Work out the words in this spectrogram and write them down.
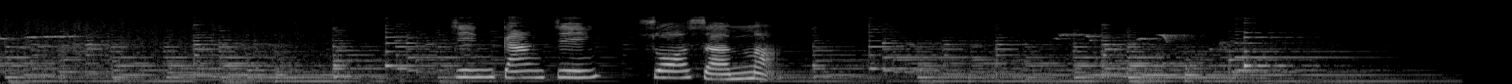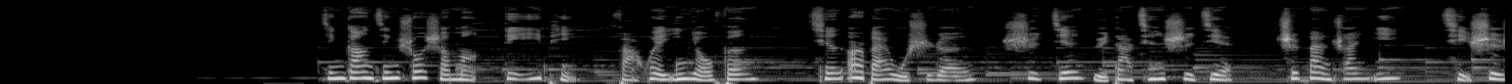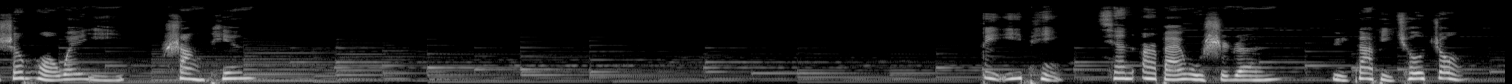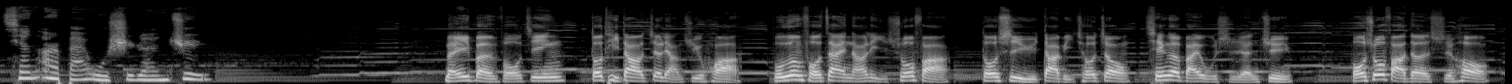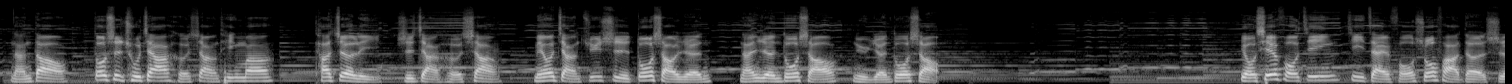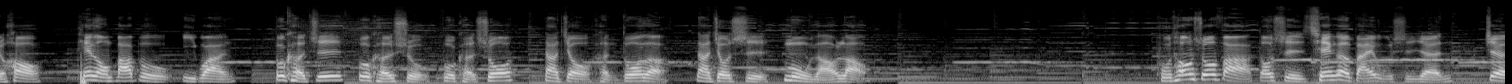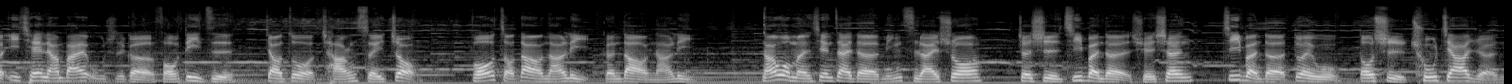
《金刚经》说什么？《金刚经》说什么？第一品，法会因由分，千二百五十人，世间与大千世界，吃饭穿衣，起事生活威仪。上篇。第一品，千二百五十人，与大比丘众，千二百五十人聚。每一本佛经都提到这两句话，不论佛在哪里说法，都是与大比丘众千二百五十人聚。佛说法的时候，难道都是出家和尚听吗？他这里只讲和尚，没有讲居士多少人，男人多少，女人多少。有些佛经记载佛说法的时候，天龙八部亿万。不可知、不可数、不可说，那就很多了，那就是木老老。普通说法都是千二百五十人，这一千两百五十个佛弟子叫做常随众，佛走到哪里跟到哪里。拿我们现在的名词来说，这是基本的学生，基本的队伍都是出家人。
